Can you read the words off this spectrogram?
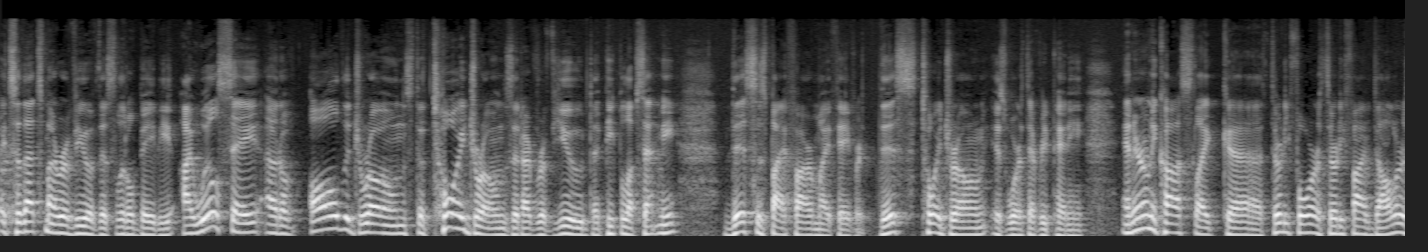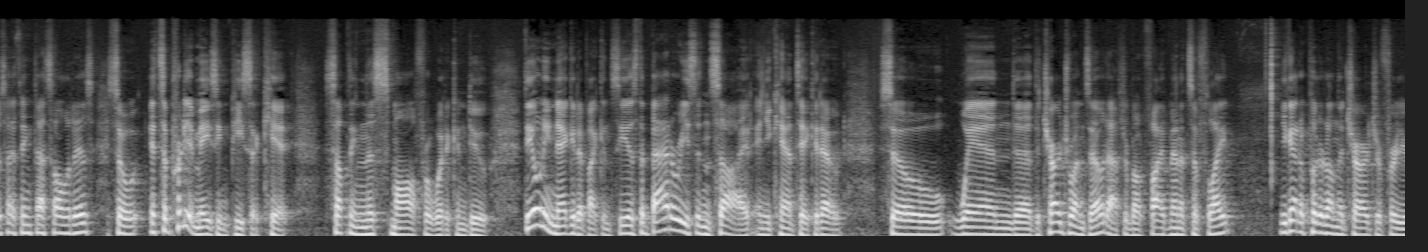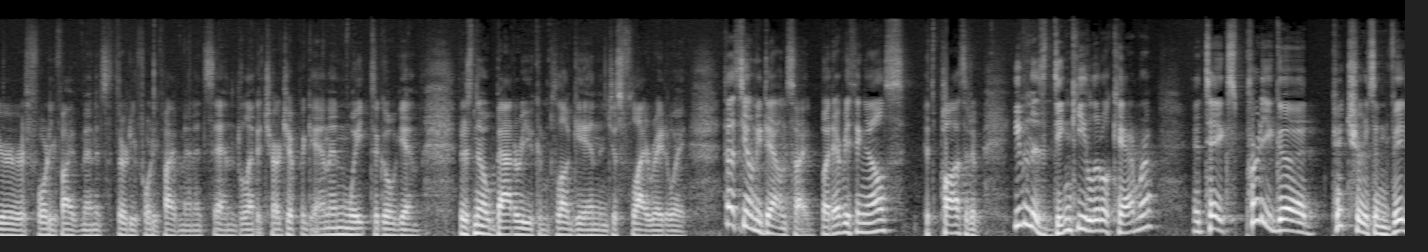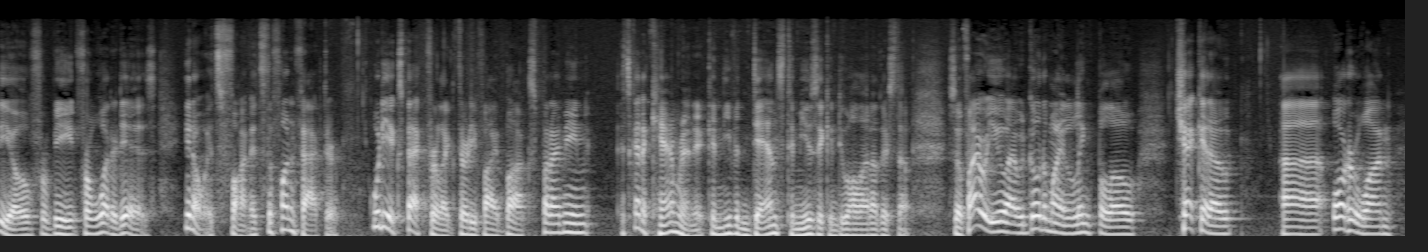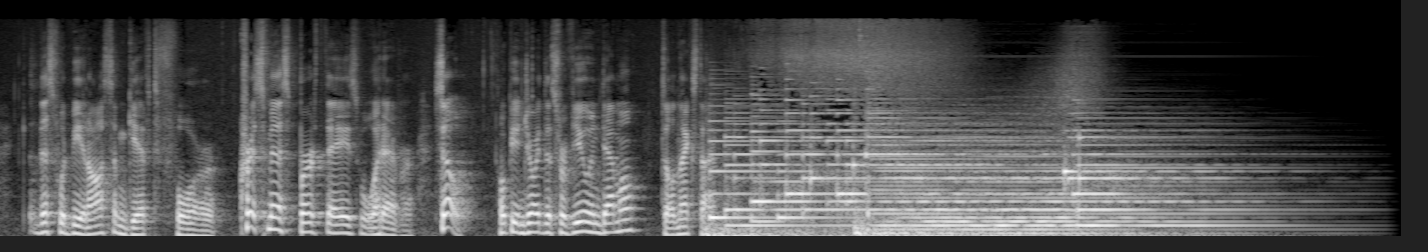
Right, so that's my review of this little baby. I will say out of all the drones, the toy drones that I've reviewed that people have sent me, this is by far my favorite. This toy drone is worth every penny and it only costs like uh, 34 or $35, I think that's all it is. So it's a pretty amazing piece of kit, something this small for what it can do. The only negative I can see is the battery's inside and you can't take it out. So when the, the charge runs out after about five minutes of flight, you got to put it on the charger for your 45 minutes 30 45 minutes and let it charge up again and wait to go again. There's no battery you can plug in and just fly right away. That's the only downside but everything else it's positive. Even this dinky little camera it takes pretty good pictures and video for be for what it is. You know it's fun. It's the fun factor. What do you expect for like 35 bucks? But i mean it's got a camera in it. It can even dance to music and do all that other stuff. So if I were you, I would go to my link below, check it out, uh, order one, this would be an awesome gift for Christmas, birthdays, whatever. So, hope you enjoyed this review and demo. Till next time.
